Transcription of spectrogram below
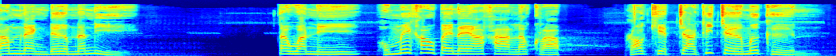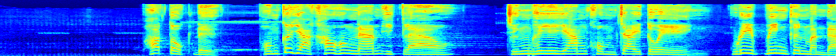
ตำแหน่งเดิมนั้นอีก แต่วันนี้ผมไม่เข้าไปในอาคารแล้วครับ เพราะเข็ดจากที่เจอเมื่อคืน พอตกดึก ผมก็อยากเข้าห้องน้ำอีกแล้ว จึงพยายามข่มใจตัวเอง รีบวิ่งขึ้นบันได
